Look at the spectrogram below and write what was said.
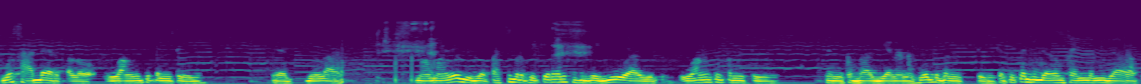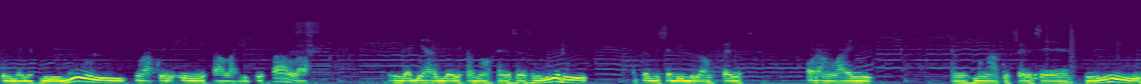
gue sadar kalau uang itu penting ya jelas. Mamanya juga pasti berpikiran seperti gue gitu. Uang itu penting. Dan kebahagiaan anak gue itu penting. Ketika di dalam fandom Zara pun banyak dibully ngelakuin ini salah itu salah nggak dihargai sama fansnya sendiri atau bisa dibilang fans orang lain yang mengaku fansnya sendiri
